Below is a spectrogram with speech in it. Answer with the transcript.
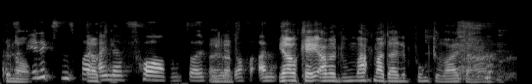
Also Genau. wenigstens bei Okay. einer Form sollten Einer wir doch an. Ja, okay, aber du mach mal deine Punkte weiter.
